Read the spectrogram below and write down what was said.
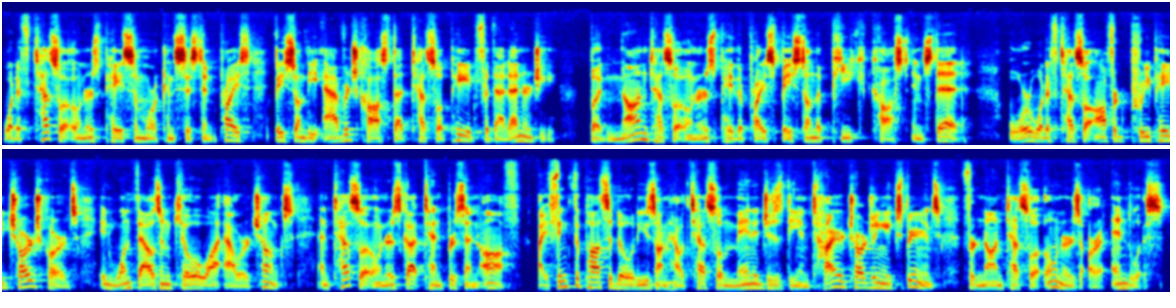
What if Tesla owners pay some more consistent price based on the average cost that Tesla paid for that energy, but non Tesla owners pay the price based on the peak cost instead? Or what if Tesla offered prepaid charge cards in 1000 kilowatt hour chunks and Tesla owners got 10% off? I think the possibilities on how Tesla manages the entire charging experience for non Tesla owners are endless.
